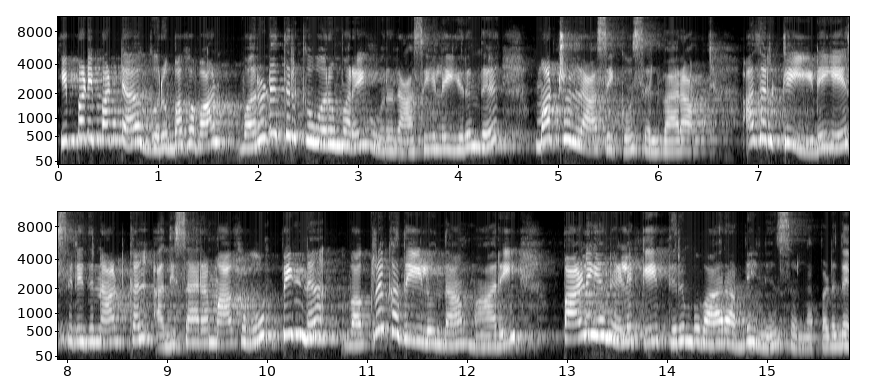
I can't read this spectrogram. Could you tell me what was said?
இப்படிப்பட்ட குரு பகவான் வருடத்திற்கு ஒரு முறை ஒரு ராசியில் இருந்து மற்றொரு ராசிக்கும் செல்வாராம் அதற்கு இடையே சிறிது நாட்கள் அதிசாரமாகவும் பின்ன வக்ரகதையிலும் தான் மாறி பழைய நிலைக்கு திரும்புவார் அப்படின்னு சொல்லப்படுது.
